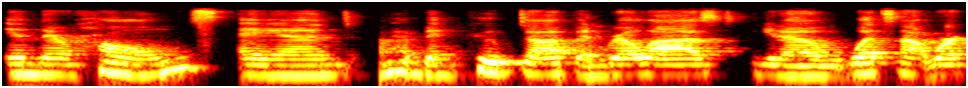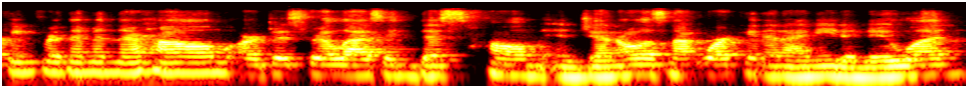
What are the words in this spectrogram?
in their homes and have been cooped up and realized, you know, what's not working for them in their home or just realizing this home in general is not working and I need a new one.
